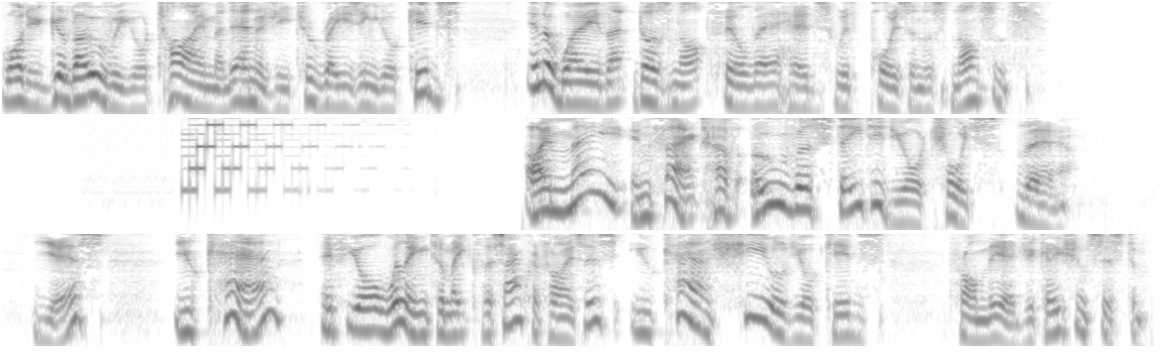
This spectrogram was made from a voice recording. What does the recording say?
while you give over your time and energy to raising your kids in a way that does not fill their heads with poisonous nonsense. I may, in fact, have overstated your choice there. Yes, you can, if you're willing to make the sacrifices, you can shield your kids from the education system.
